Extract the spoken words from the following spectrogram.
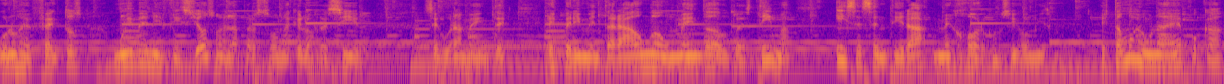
unos efectos muy beneficiosos en la persona que los recibe. Seguramente experimentará un aumento de autoestima y se sentirá mejor consigo mismo. Estamos en una época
